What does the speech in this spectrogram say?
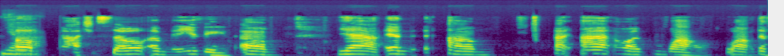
Yeah. Oh gosh, so amazing. Um, yeah, and um, I, I, oh, wow, wow, the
